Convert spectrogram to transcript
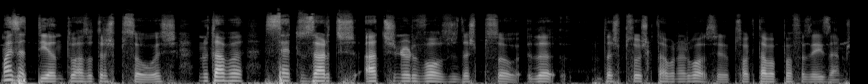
mais atento às outras pessoas, notava certos atos, atos nervosos das pessoas, da, das pessoas que estavam nervosas, da pessoa que estava para fazer exames.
